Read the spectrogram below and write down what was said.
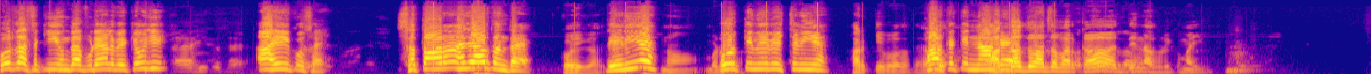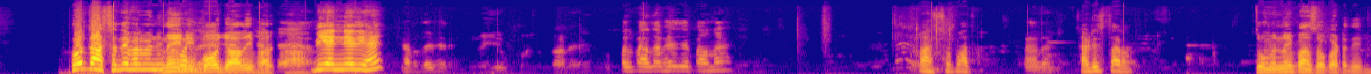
ਹੋਰ ਦੱਸ ਕੀ ਹੁੰਦਾ ਬੁੜਿਆਂ ਲਵੇ ਕਿਉਂ ਜੀ? ਆਹੀ ਕੁਛ ਹੈ। ਆਹੀ ਕੁਛ ਹੈ। 17000 ਦਿੰਦਾ ਹੈ। ਕੋਈ ਗੱਲ ਦੇਣੀ ਹੈ? ਨਾ ਬੜਾ ਹੋਰ ਕਿਵੇਂ ਵੇਚਣੀ ਹੈ? ਫ਼ਰਕ ਹੀ ਬਹੁਤ ਹੈ ਫ਼ਰਕ ਕਿੰਨਾ ਹੈ? ਅੱਧਾ ਦੋ ਅੱਧਾ ਫ਼ਰਕ ਆ ਦਿਨਾਂ ਥੋੜੀ ਕਮਾਈ। ਹੋਰ ਦੱਸ ਦੇ ਫਿਰ ਮੈਨੂੰ ਨਹੀਂ ਨਹੀਂ। ਬਹੁਤ ਜ਼ਿਆਦਾ ਹੀ ਫ਼ਰਕ ਆ। ਵੀ ਇੰਨੇ ਦੀ ਹੈ? ਛੱਡਦੇ ਫਿਰ। ਉੱਪਰ ਪਾਦਾ ਫਿਰ ਜੇ ਪਾਉਣਾ 500 ਪਾਤਾ ਪਾਦਾ 17.5 ਤੂੰ ਮੈਨੂੰ ਹੀ 500 ਘੱਟ ਦੇ। ਦੀ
